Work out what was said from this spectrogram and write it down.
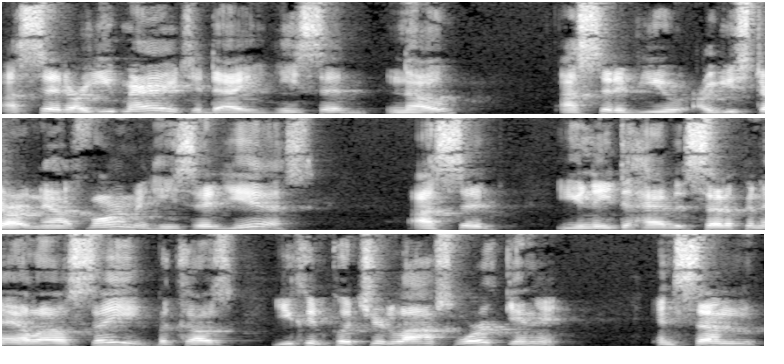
I said, "Are you married today?" He said, "No." I said, "Have you are you starting out farming?" He said, "Yes." I said, "You need to have it set up in LLC because you can put your life's work in it." And some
